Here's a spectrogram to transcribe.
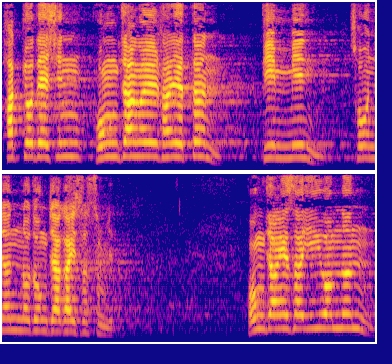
학교 대신 공장을 다녔던 빈민 소년 노동자가 있었습니다. 공장에서 이유 없는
